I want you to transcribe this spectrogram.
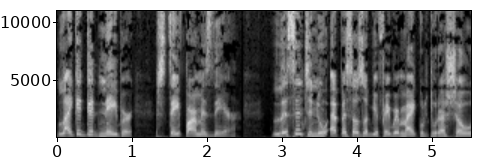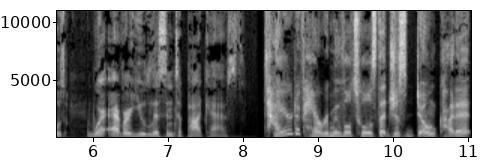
Like a good neighbor, State Farm is there. Listen to new episodes of your favorite My Cultura shows wherever you listen to podcasts. Tired of hair removal tools that just don't cut it?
